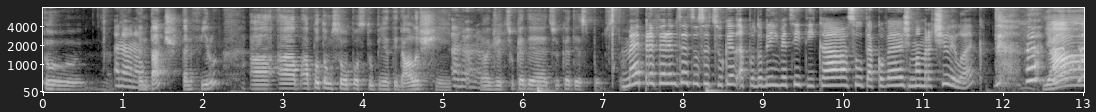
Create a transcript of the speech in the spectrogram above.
tu Ano, ano. ten touch, ten feel. A, a, a potom jsou postupně ty další. Ano, ano. Takže cuket je, cuket je spousta. Mé preference, co se cuket a podobných věcí týká, jsou takové, že mám radši lilek. Já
